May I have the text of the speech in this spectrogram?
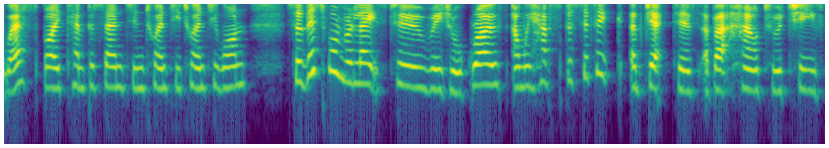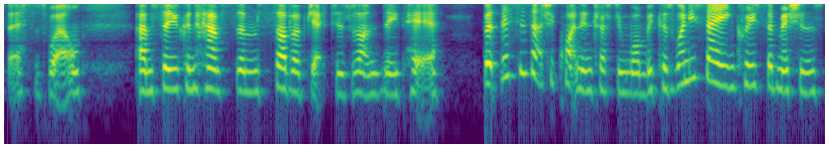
US by 10% in 2021. So, this one relates to regional growth, and we have specific objectives about how to achieve this as well. Um, so, you can have some sub objectives underneath here. But this is actually quite an interesting one because when you say increase submissions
